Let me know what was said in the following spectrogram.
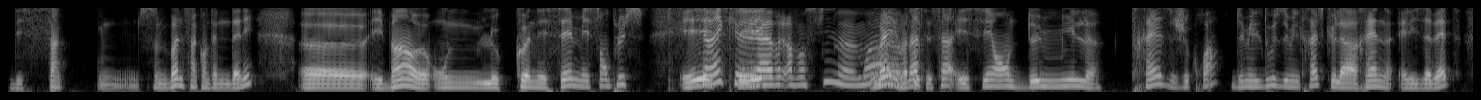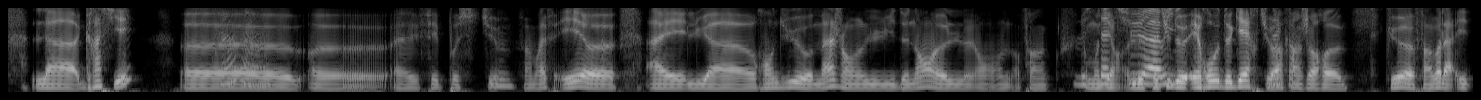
des cinq une bonne cinquantaine d'années, euh, et ben euh, on le connaissait mais sans plus. C'est vrai qu'avant ce film, euh, moi. Ouais, voilà, c'est ça. Et c'est en 2013, je crois, 2012-2013, que la reine Elisabeth l'a gracié. Euh, ah. fait posthume, enfin bref, et lui a rendu hommage en lui donnant, le, enfin le comment statut, dire, le statut de héros de guerre, tu vois, enfin genre que, enfin voilà, et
